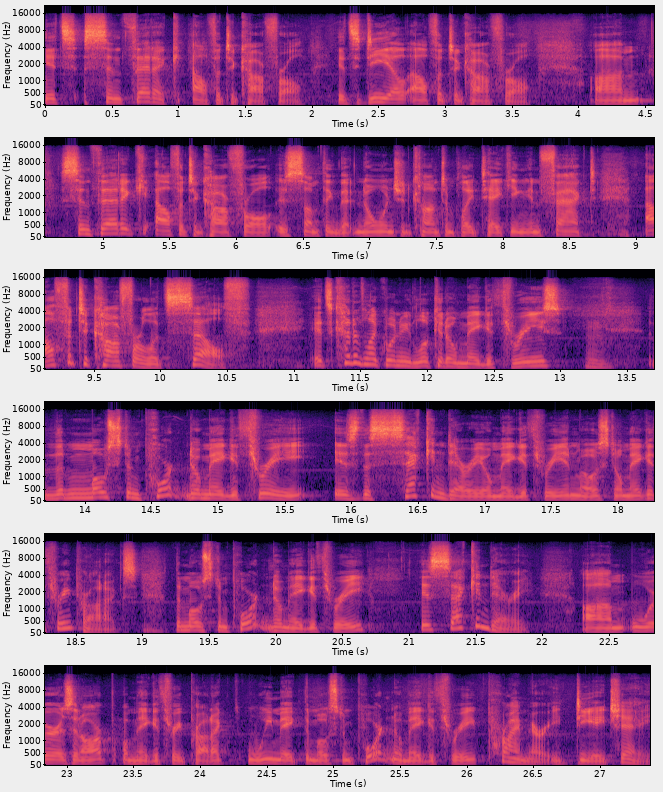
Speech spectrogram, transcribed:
It's synthetic alpha tocopherol. It's DL alpha tocopherol. Um, synthetic alpha tocopherol is something that no one should contemplate taking. In fact, alpha tocopherol itself, it's kind of like when we look at omega-3s. The most important omega-3 is the secondary omega-3 in most omega-3 products. The most important omega-3 is secondary. Um, whereas in our omega-3 product, we make the most important omega-3 primary, DHA.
